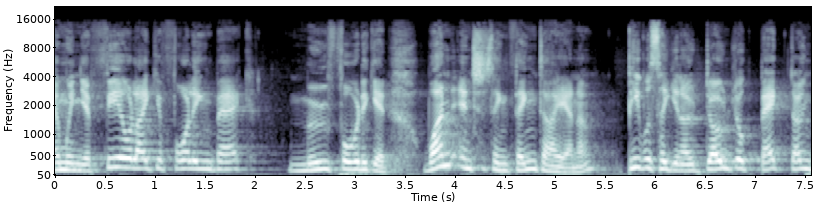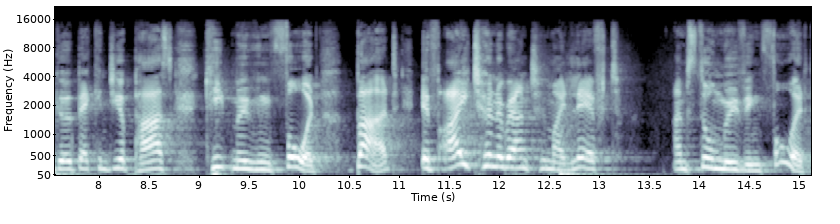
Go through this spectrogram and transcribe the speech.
And when you feel like you're falling back, move forward again. One interesting thing, Diana, people say, you know, don't look back, don't go back into your past, keep moving forward. But if I turn around to my left, I'm still moving forward.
